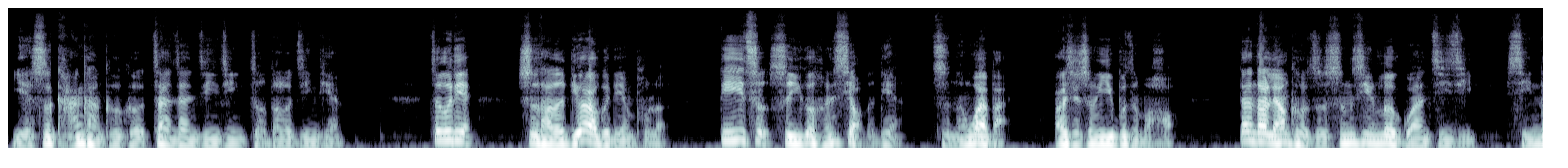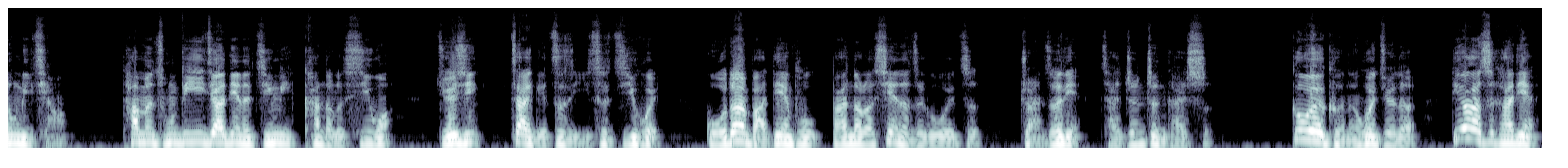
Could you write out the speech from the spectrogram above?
也是坎坎坷坷、战战兢兢走到了今天。这个店是他的第二个店铺了。第一次是一个很小的店，只能外摆，而且生意不怎么好。但他两口子生性乐观积极，行动力强。他们从第一家店的经历看到了希望，决心再给自己一次机会，果断把店铺搬到了现在这个位置。转折点才真正开始。各位可能会觉得第二次开店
